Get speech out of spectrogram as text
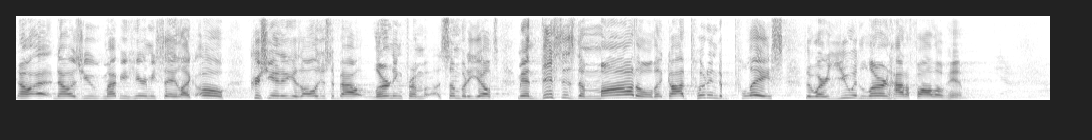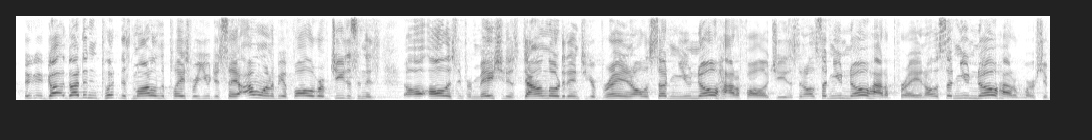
now, uh, now, as you might be hearing me say, like, oh, Christianity is all just about learning from somebody else. Man, this is the model that God put into place where you would learn how to follow Him. God, God, didn't put this model in the place where you just say, I want to be a follower of Jesus, and this, all, all, this information is downloaded into your brain, and all of a sudden you know how to follow Jesus, and all of a sudden you know how to pray, and all of a sudden you know how to worship,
